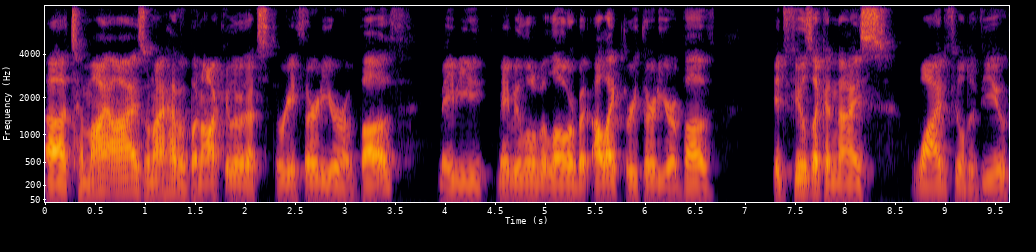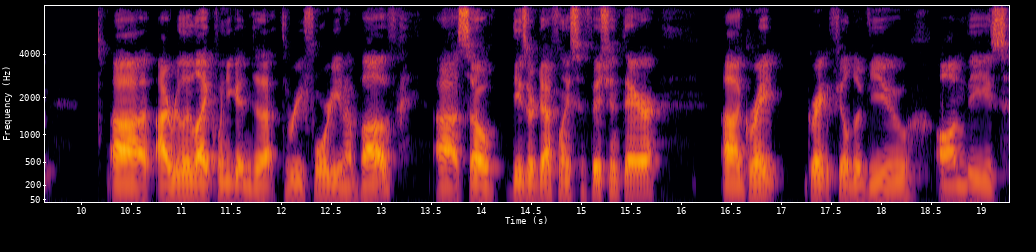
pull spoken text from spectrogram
Uh, to my eyes, when I have a binocular that's 330 or above, maybe maybe a little bit lower, but I like 330 or above. It feels like a nice wide field of view. Uh, I really like when you get into that 340 and above. Uh, so these are definitely sufficient there. Uh, great, great field of view on these.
